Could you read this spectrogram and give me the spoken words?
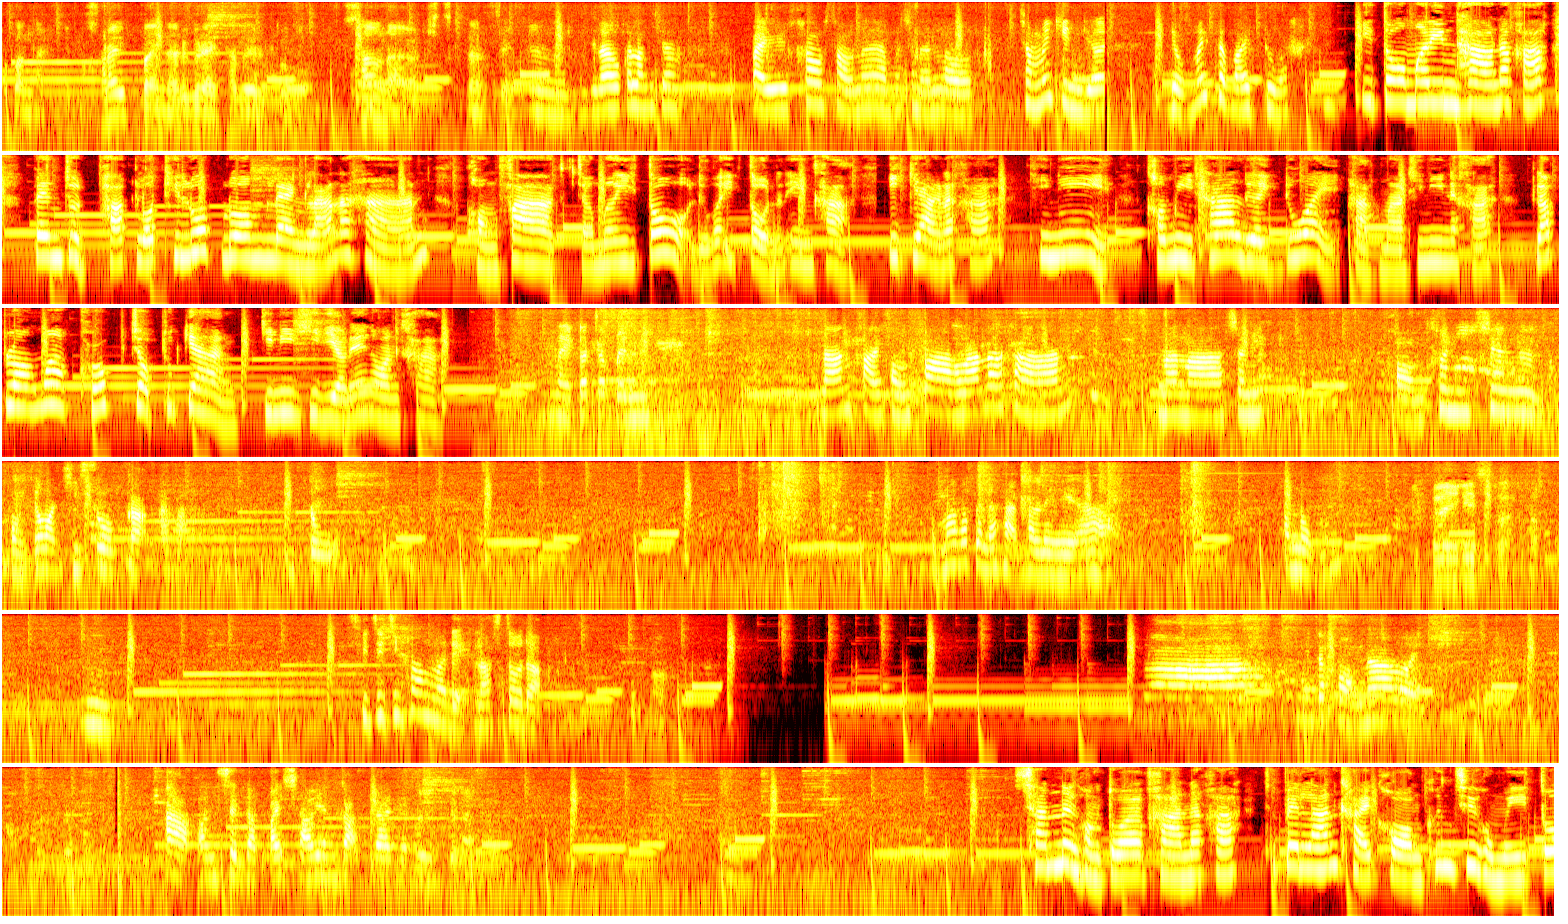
わかんないでも腹いっぱいになるぐらい食べるとサウナがきつくなるぜ อืมเรากำลังจะไปเข้าซาวน่าเพราะฉะนั้นเราจะไม่กินเยอะ เดี๋ยวไม่สบายตัว อิโตมารินทาวนะคะ เป็นจุดพักรถที่รวบรวมแหล่งร้านอาหารของฝากจากเมืองอิโตหรือว่าอิโตนั่นเองค่ะ อีกอย่างนะคะ ที่นี่เขามีท่าเรืออีกด้วยหากมาที่นี่นะคะ รับรองว่าครบจบทุกอย่างที่นี่ทีเดียวแน่นอนค่ะไหนก็จะเป็นร้านขายของฝากร้านอาหารนานาชนิดของขึ้นชื่อของจังหวัดชิโซกะนะคะอิโต่วนมากก็เป็นอาหารทะเลอะค่ะขนมใกล้ที่สวดครับอืมที่จีห้องมาเด็กลอสโตดอกอ๋ลามีแต่ของหน้าเลยอ่าออนเซ็นแบบไปเช้ายังกลับได้เลยชั้นหนึ่งของตัวอาคารนะคะ เป็นร้านขายของขึ้นชื่อของเมอิโต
